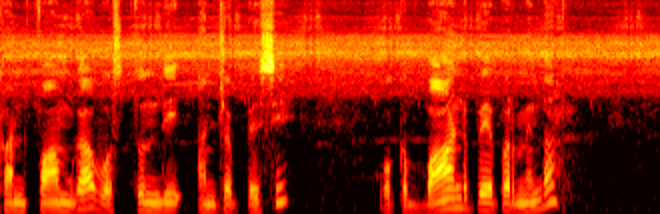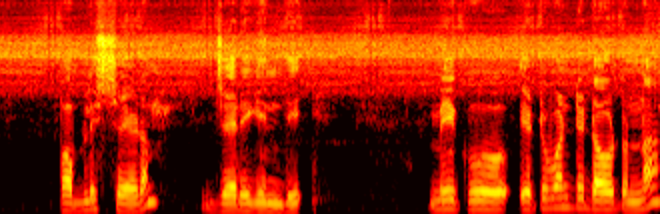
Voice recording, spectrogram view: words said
కన్ఫామ్గా వస్తుంది అని చెప్పేసి ఒక బాండ్ పేపర్ మీద పబ్లిష్ చేయడం జరిగింది. మీకు ఎటువంటి డౌట్ ఉన్నా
